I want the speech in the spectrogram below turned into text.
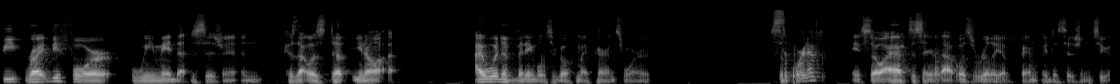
be right before we made that decision because that was de- you know I wouldn't have been able to go if my parents weren't supportive. Supportive. So I have to say that was really a family decision too.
